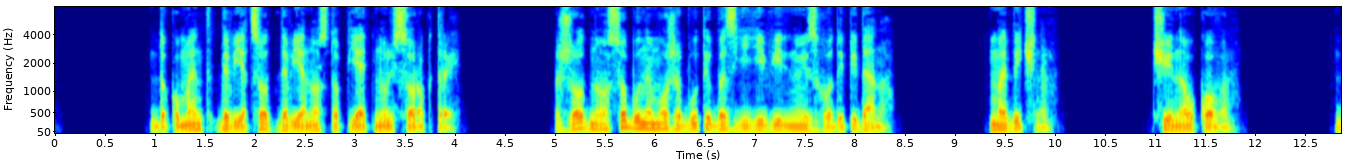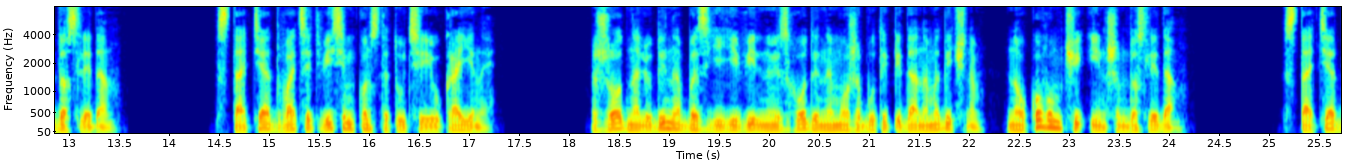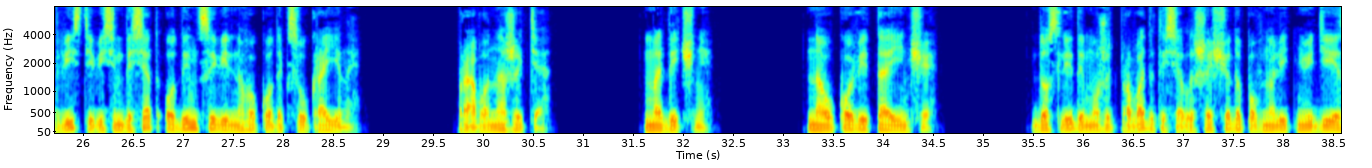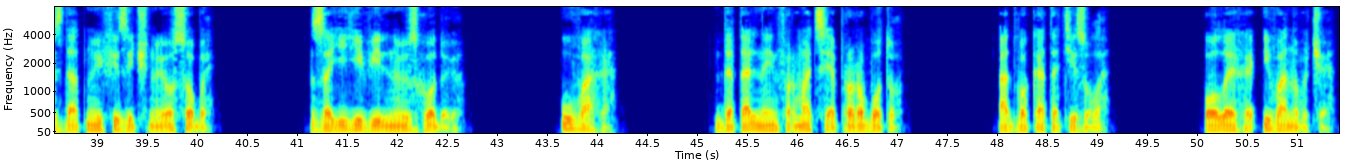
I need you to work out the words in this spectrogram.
документ 995-043. Жодну особу не може бути без її вільної згоди піддано. Медичним чи науковим дослідам. Стаття 28 Конституції України. Жодна людина без її вільної згоди не може бути піддана медичним, науковим чи іншим дослідам. Стаття 281 Цивільного кодексу України. Право на життя медичні, наукові та інші. Досліди можуть провадитися лише щодо повнолітньої дієздатної фізичної особи. За її вільною згодою. Увага! Детальна інформація про роботу адвоката Тізула Олега Івановича.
